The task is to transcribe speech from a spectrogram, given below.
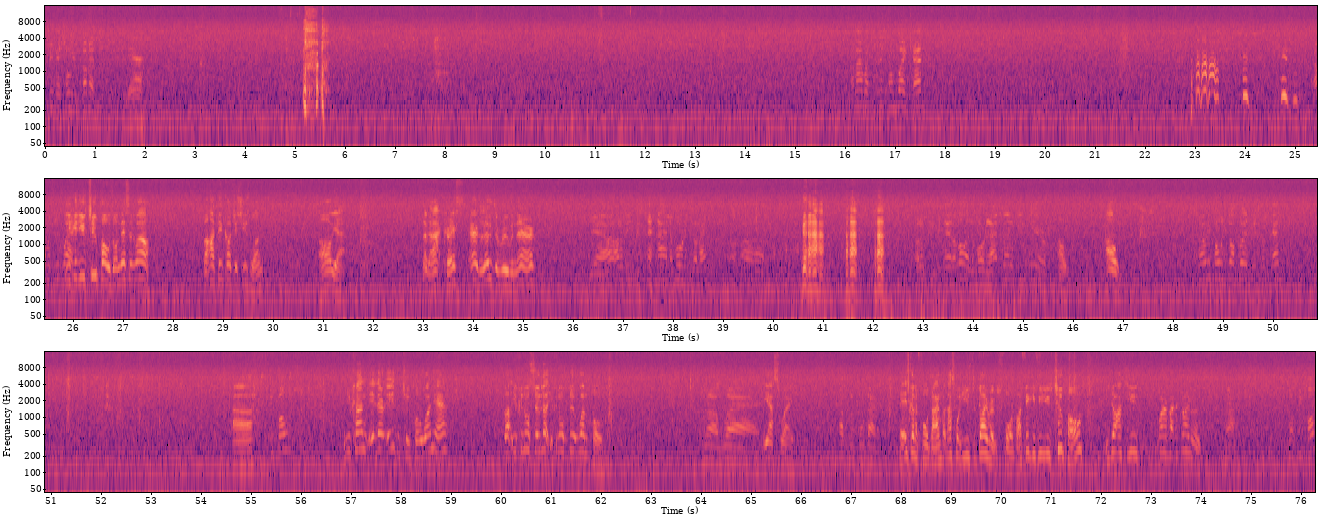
Think they saw you coming. Yeah. And much does this one weigh, Ken? You could use two poles on this as well, but I think I'll just use one. Oh yeah. Look at that, Chris. There's loads of room in there. Yeah, I, I don't think you can now in the morning somehow. oh, I don't think can there a lot in the morning. That's got to be here. oh, So how many poles you got put this one, Ken? uh, Two poles? you can. There is a two-pole one, yeah. But you can also look. You can also do it one pole. No way. Yes way. That's going to fall down. It is going to fall down, but that's what you use the guy ropes for. But I think if you use two poles, you don't have to use worry about the guy rope. Yeah. So two poles?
